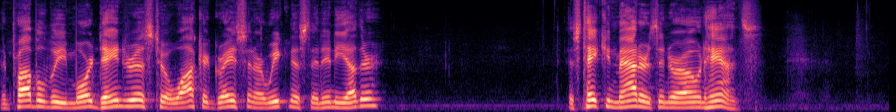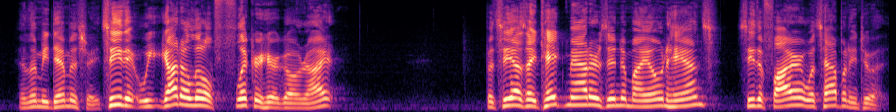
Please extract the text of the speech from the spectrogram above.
and probably more dangerous to a walk of grace in our weakness than any other, is taking matters into our own hands. And let me demonstrate. See that we got a little flicker here going, right? But see, as I take matters into my own hands, see the fire? What's happening to it?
